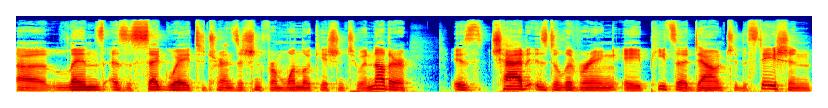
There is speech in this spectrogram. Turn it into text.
uh, lends as a segue to transition from one location to another is Chad is delivering a pizza down to the station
